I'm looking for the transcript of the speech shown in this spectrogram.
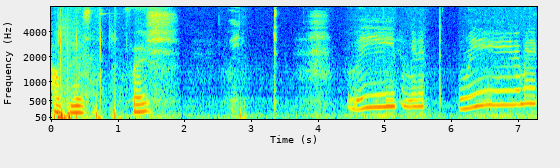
how to use it. First, wait. Wait a minute. Wait a minute.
